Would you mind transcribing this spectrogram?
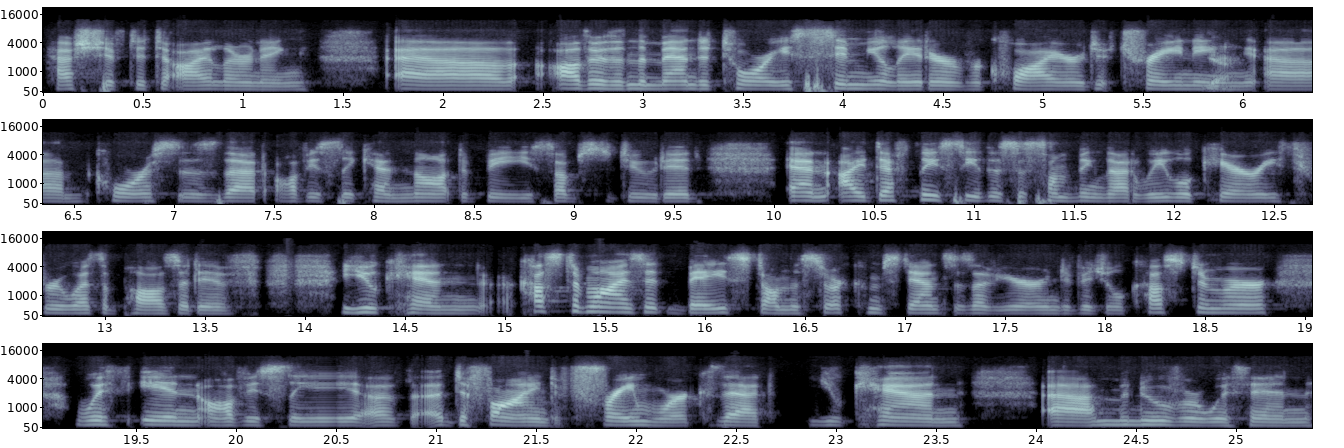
has shifted to e-learning, uh, other than the mandatory simulator required training yeah. um, courses that obviously cannot be substituted. And I definitely see this as something that we will carry through as a positive. You can customize it based on the circumstances of your individual customer within obviously a, a defined framework that you can uh, maneuver within.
